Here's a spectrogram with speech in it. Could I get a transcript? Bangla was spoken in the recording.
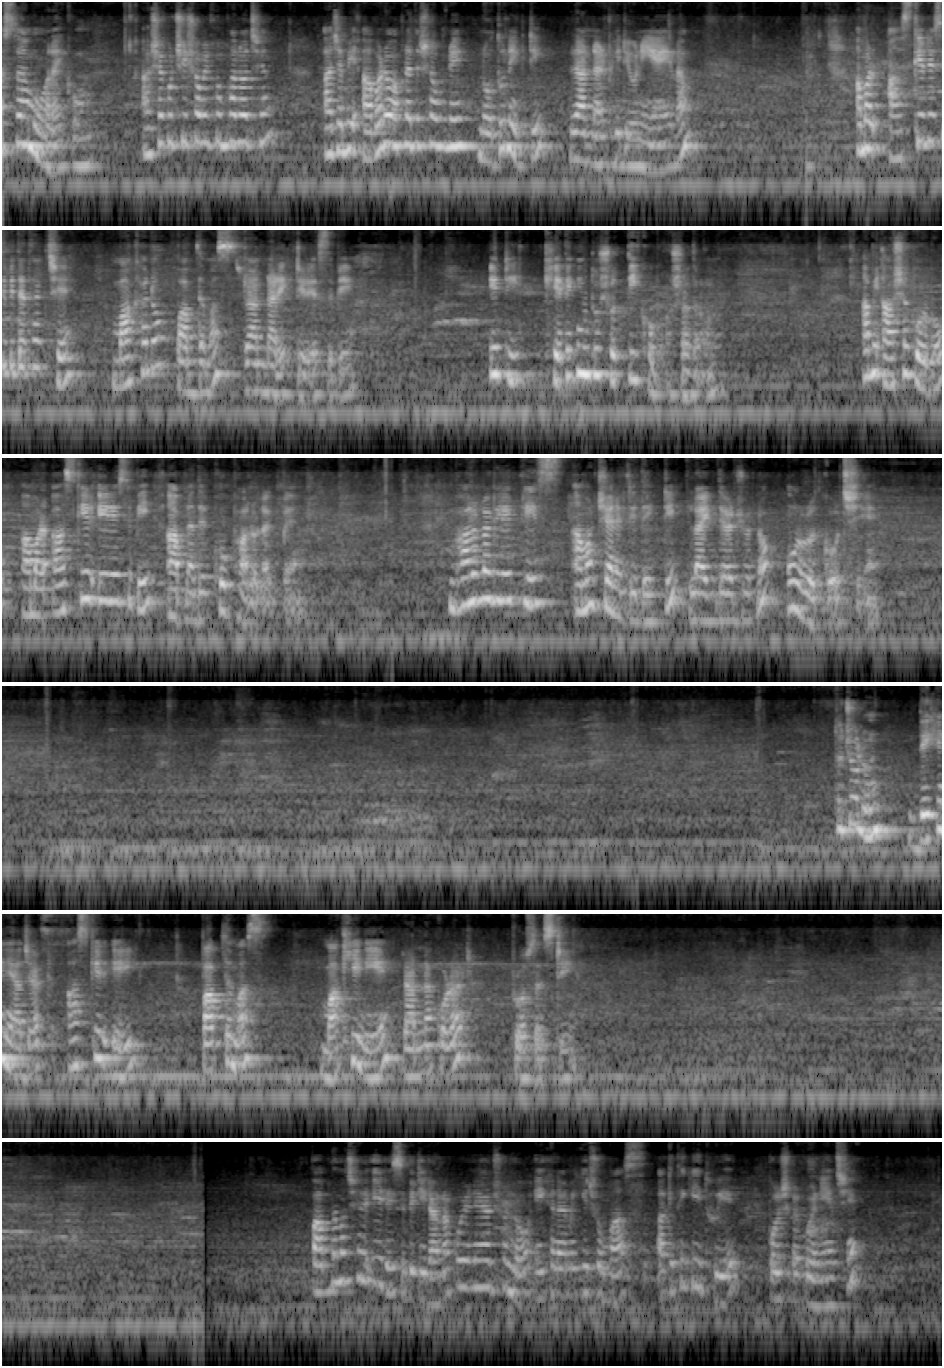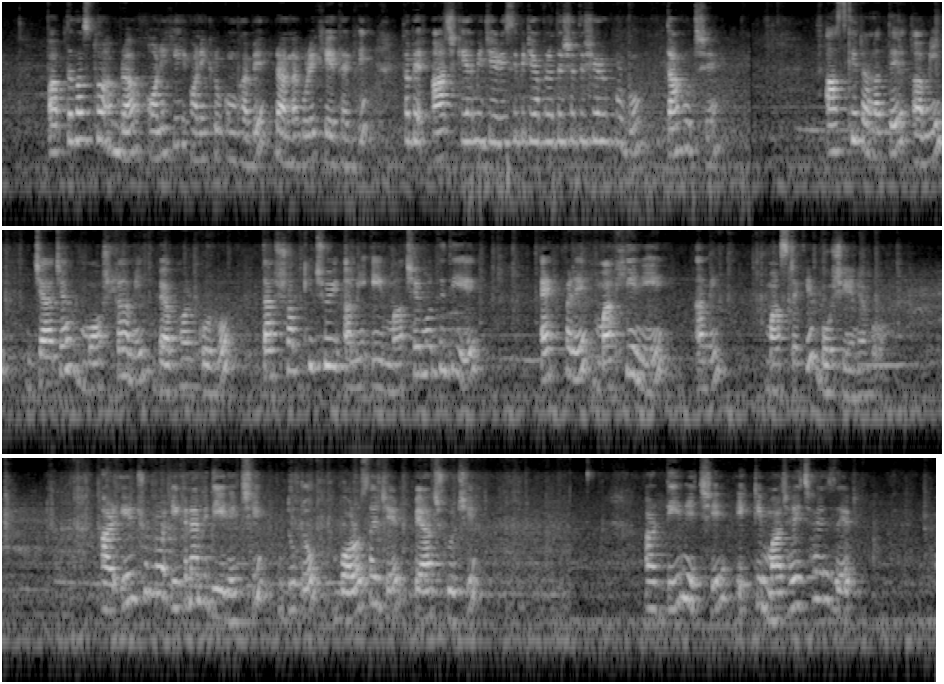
আসসালামু আলাইকুম আশা করছি সবাই খুব ভালো আছেন। আজ আমি আবারও আপনাদের সামনে নতুন একটি রান্নার ভিডিও নিয়ে এলাম। আমার আজকের রেসিপিতে থাকছে মাখানো পাবদা মাছ রান্নার একটি রেসিপি। এটি খেতে কিন্তু সত্যিই খুব অসাধারণ। আমি আশা করব আমার আজকের এই রেসিপি আপনাদের খুব ভালো লাগবে। ভালো লাগলে প্লিজ আমার চ্যানেলটিতে একটি লাইক দেওয়ার জন্য অনুরোধ করছি। তো চলুন দেখে নেওয়া যাক আজকের এই পাবদা মাছ মাখিয়ে নিয়ে রান্না করার প্রসেসটি পাবদা মাছের এই রেসিপিটি রান্না করে নেওয়ার জন্য এখানে আমি কিছু মাছ আগে থেকেই ধুয়ে পরিষ্কার করে নিয়েছি। পাবদা মাছ তো আমরা অনেকেই অনেক রকমভাবে রান্না করে খেয়ে থাকি, তবে আজকে আমি যে রেসিপিটি আপনাদের সাথে শেয়ার করব তা হচ্ছে আজকে রান্নাতে আমি যা যা মশলা আমি ব্যবহার করব, তার সব কিছুই আমি এই মাছের মধ্যে দিয়ে একবারে মাখিয়ে নিয়ে আমি মাছটাকে বসিয়ে নেব। আর এর জন্য এখানে আমি দিয়ে নিচ্ছি দুটো বড় সাইজের পেঁয়াজ কুচি। আর দিয়ে নিচ্ছি একটি মাঝারি সাইজের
